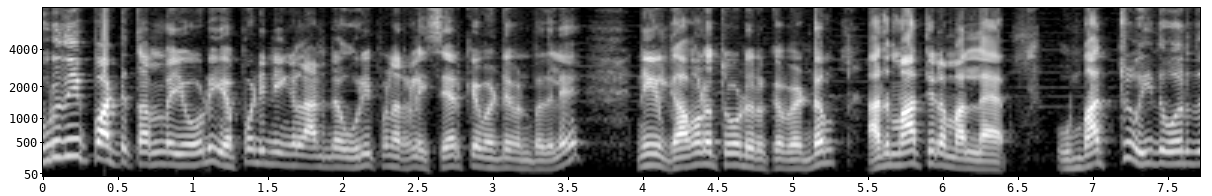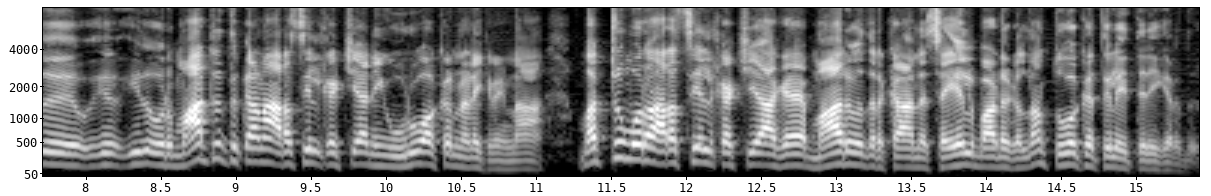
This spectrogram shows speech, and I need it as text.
உறுதிப்பாட்டு தன்மையோடு எப்படி நீங்கள் அந்த உறுப்பினர்களை சேர்க்க வேண்டும் என்பதிலே நீங்கள் கவனத்தோடு இருக்க வேண்டும். அது மாத்திரமல்ல மற்றும் இது ஒரு இது ஒரு மாற்றத்துக்கான அரசியல் கட்சியாக நீங்கள் உருவாக்கணும்னு நினைக்கிறீங்கன்னா மற்றும் ஒரு அரசியல் கட்சியாக மாறுவதற்கான செயல்பாடுகள் தான் துவக்கத்திலே தெரிகிறது.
